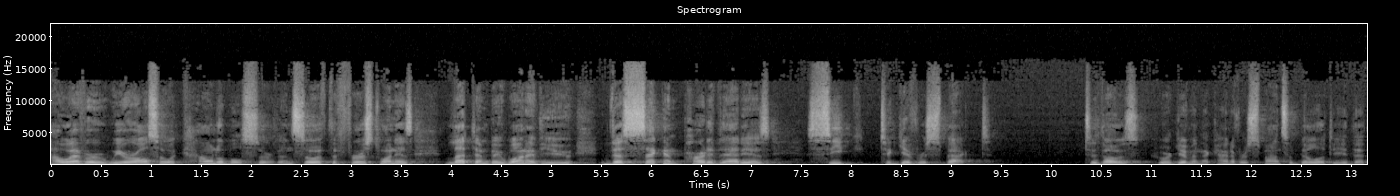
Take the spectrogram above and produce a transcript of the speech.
However, we are also accountable servants. So if the first one is, let them be one of you, the second part of that is, seek to give respect to those who are given the kind of responsibility that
